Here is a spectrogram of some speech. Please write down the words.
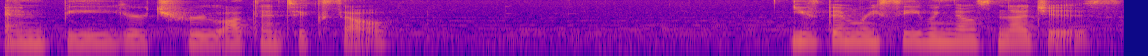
and be your true authentic self. You've been receiving those nudges.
